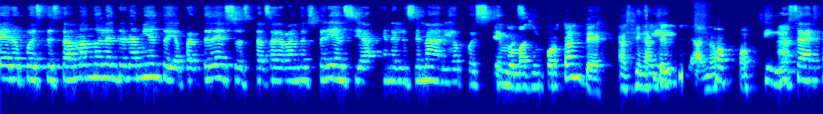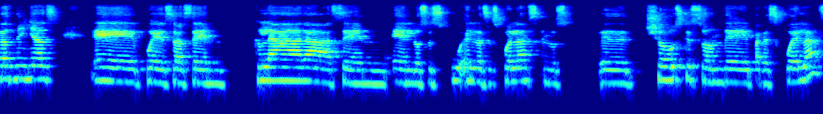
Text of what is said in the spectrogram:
pero pues te están dando el entrenamiento y aparte de eso estás agarrando experiencia en el escenario, pues... Es lo más importante al final del día, ¿no? Sí, o sea, estas niñas eh, pues hacen claras en, en, los, en las escuelas, en los eh, shows que son de, para escuelas,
